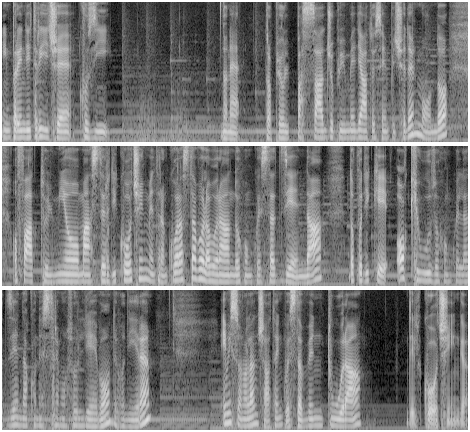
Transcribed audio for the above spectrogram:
imprenditrice così non è proprio il passaggio più immediato e semplice del mondo. Ho fatto il mio master di coaching mentre ancora stavo lavorando con questa azienda, dopodiché ho chiuso con quell'azienda con estremo sollievo, devo dire, e mi sono lanciata in questa avventura del coaching.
